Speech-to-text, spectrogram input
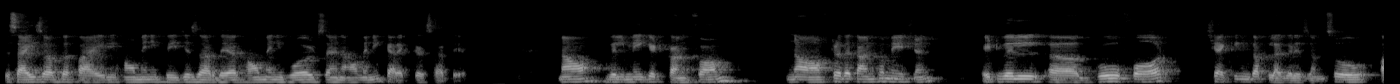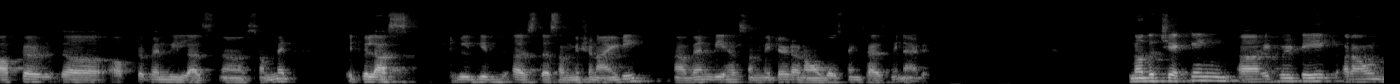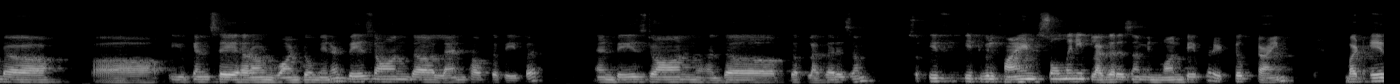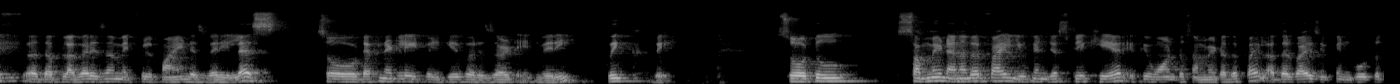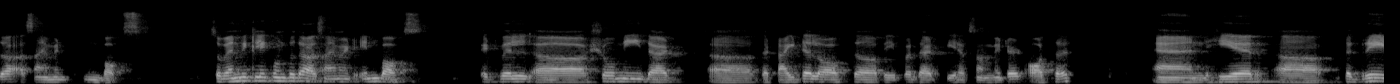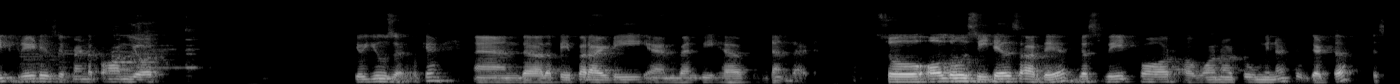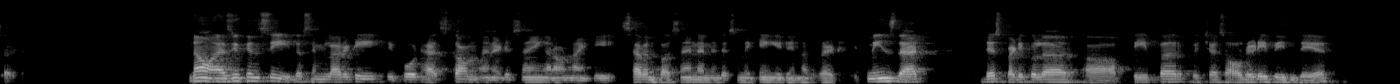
the size of the file, how many pages are there, how many words and how many characters are there. Now we'll make it confirm. Now after the confirmation, it will uh, go for checking the plagiarism. So after the after when we last uh, submit, it will ask it will give us the submission ID uh, when we have submitted and all those things has been added. Now the checking uh, it will take around uh, uh, you can say around one two minute based on the length of the paper and based on the the plagiarism So if it will find so many plagiarism in one paper, it took time. But if uh, the plagiarism it will find is very less, so definitely it will give a result in very quick way. So to submit another file, you can just click here if you want to submit other file. Otherwise, you can go to the assignment inbox. So when we click onto the assignment inbox, it will uh, show me that uh, the title of the paper that we have submitted, author, and here uh, the grade grade is depend upon your your user, okay, and uh, the paper ID and when we have done that. So all those details are there. Just wait for uh, one or two minutes to get the result. Now, as you can see, the similarity report has come and it is saying around 97% and it is making it in a red. It means that this particular uh, paper, which has already been there,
